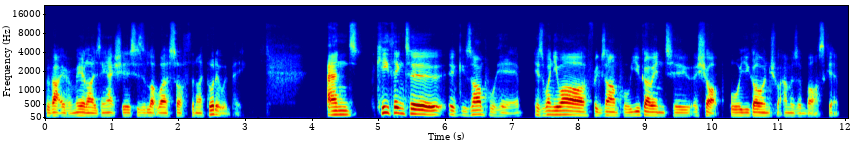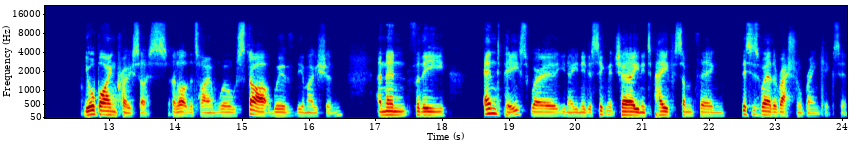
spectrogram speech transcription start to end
without even realizing actually this is a lot worse off than I thought it would be. And key thing to example here is when you are, for example, you go into a shop or you go into your Amazon basket your buying process a lot of the time will start with the emotion. And then for the end piece where you know you need a signature you need to pay for something this is where the rational brain kicks in.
